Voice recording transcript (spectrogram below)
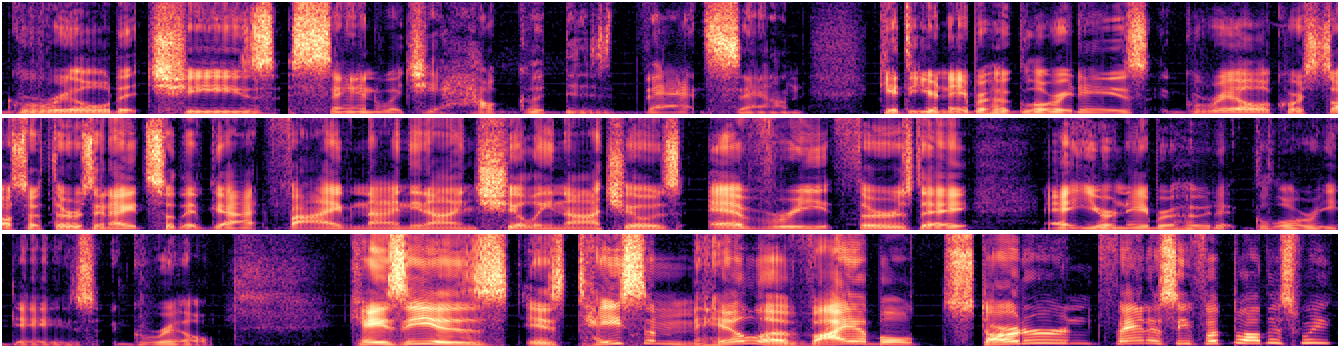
grilled cheese sandwich. Yeah, how good does that sound? Get to your neighborhood Glory Days Grill. Of course, it's also Thursday night, so they've got $5.99 chili nachos every Thursday at your neighborhood Glory Days Grill. KZ is is Taysom Hill a viable starter in fantasy football this week?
